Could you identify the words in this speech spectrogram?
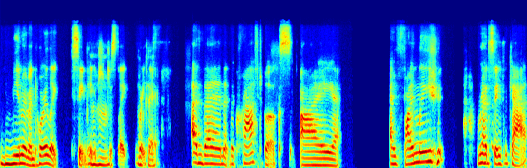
me and my mentor, like same page, uh-huh. just like right okay. there. And then the craft books, I I finally read Save the Cat,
